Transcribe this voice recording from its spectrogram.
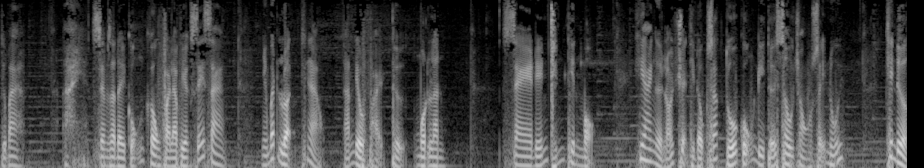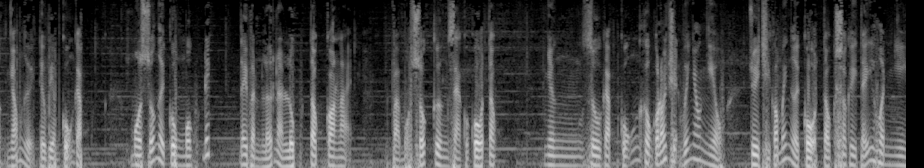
thứ ba. Ai, Xem ra đây cũng không phải là việc dễ dàng. Nhưng bất luận thế nào Hắn đều phải thử một lần. Xe đến chính thiên mộ. Khi hai người nói chuyện thì độc sắc Tú cũng đi tới sâu trong dãy núi. Trên đường nhóm người tiêu viêm cũng gặp. Một số người cùng mục đích. Đây phần lớn là lục tộc còn lại Và một số cường giả của cô tộc. Nhưng dù gặp cũng không có nói chuyện với nhau nhiều. Duy chỉ có mấy người cổ tộc sau khi thấy Huân Nhi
